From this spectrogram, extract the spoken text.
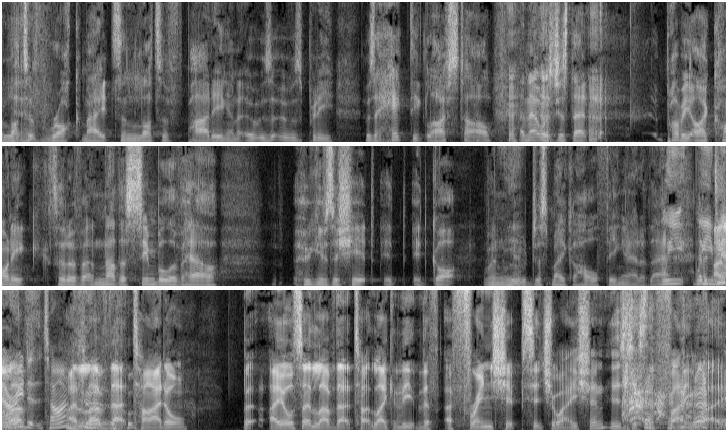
lots Yeah. of rock mates and lots of partying, and it was it was pretty. It was a hectic lifestyle, and that was just that probably iconic sort of another symbol of how who gives a shit it it got when we Yeah. would just make a whole thing out of that. Were you, were you married love- at the time? I love that title. But I also love that, ti- like the, the a friendship situation is just a funny way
